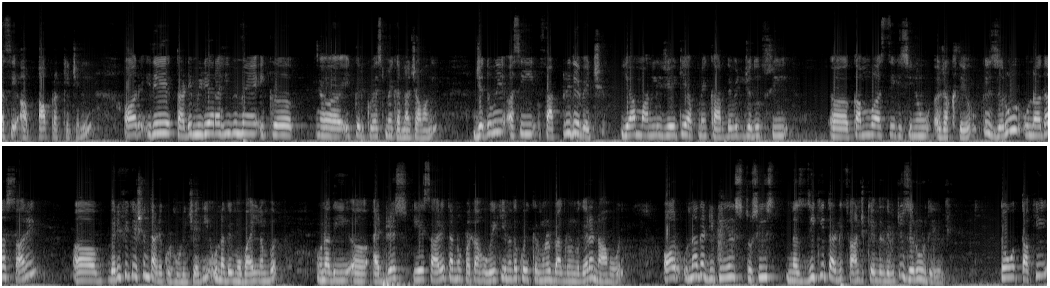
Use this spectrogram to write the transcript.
ਅਸੀਂ ਆਪ ਆਪ ਰੱਖ ਕੇ ਚੱਲੀਏ। ਔਰ ਇਹਦੇ ਤੁਹਾਡੇ ਮੀਡੀਆ ਰਾਹੀਂ ਵੀ ਮੈਂ ਇੱਕ ਇੱਕ ਰਿਕੁਐਸਟ ਮੈਂ ਕਰਨਾ ਚਾਹਾਂਗੀ। ਜਦੋਂ ਵੀ ਅਸੀਂ ਫੈਕਟਰੀ ਦੇ ਵਿੱਚ ਜਾਂ ਮੰਨ ਲਈਏ ਕਿ ਆਪਣੇ ਘਰ ਦੇ ਵਿੱਚ ਜਦੋਂ ਤੁਸੀਂ ਕੰਮ ਵਾਸਤੇ ਕਿਸੇ ਨੂੰ ਰੱਖਦੇ ਹੋ, ਕਿ ਜ਼ਰੂਰ ਉਹਨਾਂ ਦਾ ਸਾਰੇ ਵੈਰੀਫਿਕੇਸ਼ਨ ਤੁਹਾਡੇ ਕੋਲ ਹੋਣੀ ਚਾਹੀਦੀ ਹੈ, ਉਹਨਾਂ ਦੇ ਮੋਬਾਈਲ ਨੰਬਰ ਉਹਨਾਂ ਦੀ ਐਡਰੈਸ ਇਹ ਸਾਰੇ ਤੁਹਾਨੂੰ ਪਤਾ ਹੋਵੇ ਕਿ ਇਹਨਾਂ ਦਾ ਕੋਈ ਕ੍ਰਿਮੀਨਲ ਬੈਕਗ੍ਰਾਉਂਡ ਵਗੈਰਾ ਨਾ ਹੋਵੇ। ਔਰ ਉਹਨਾਂ ਦਾ ਡਿਟੇਲਸ ਤੁਸੀਂ ਨਜ਼ਦੀਕੀ ਤੁਹਾਡੀ ਸਾਂਝ ਕੇਂਦਰ ਦੇ ਵਿੱਚ ਜ਼ਰੂਰ ਦਿਓ ਜੀ। ਤੋ, ਤਾਂ ਕਿ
